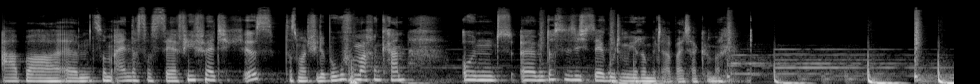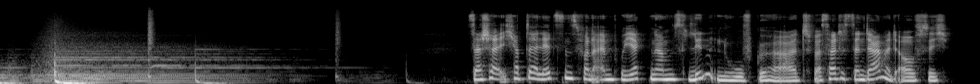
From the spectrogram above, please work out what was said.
Aber ähm, zum einen, dass das sehr vielfältig ist, dass man viele Berufe machen kann und ähm, dass sie sich sehr gut um ihre Mitarbeiter kümmern. Sascha, ich habe da letztens von einem Projekt namens Lindenhof gehört. Was hat es denn damit auf sich?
